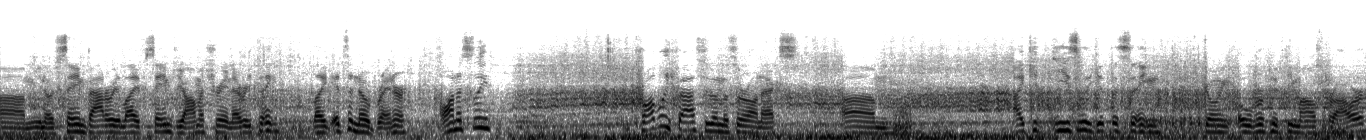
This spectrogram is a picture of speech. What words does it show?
um, you know, same battery life, same geometry and everything. Like, it's a no-brainer. Honestly, probably faster than the Sur-Ron X. Um, I could easily get this thing going over 50 miles per hour.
